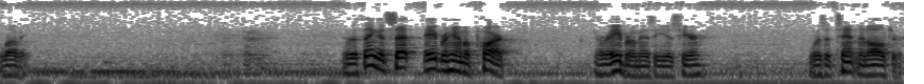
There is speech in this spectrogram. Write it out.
loving. Now, the thing that set Abraham apart, or Abram as he is here, was a tent and an altar.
